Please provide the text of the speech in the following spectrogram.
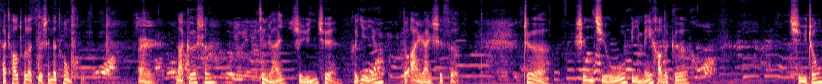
他超脱了自身的痛苦，而那歌声，竟然使云雀和夜莺都黯然失色。这是一曲无比美好的歌，曲终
